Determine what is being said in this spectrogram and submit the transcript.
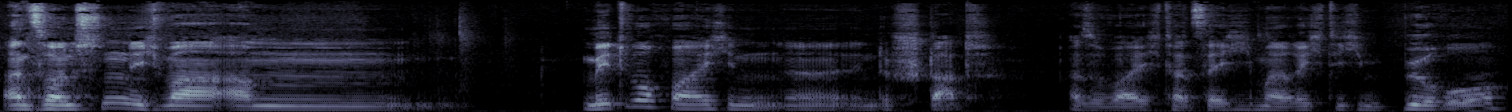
Ansonsten, ich war am Mittwoch war ich in, äh, in der Stadt. Also war ich tatsächlich mal richtig im Büro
